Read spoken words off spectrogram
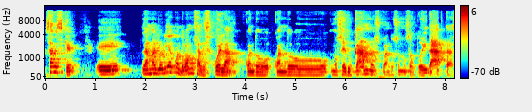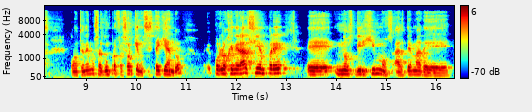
¿Sabes qué? Eh, la mayoría cuando vamos a la escuela, cuando, cuando nos educamos, cuando somos autodidactas, cuando tenemos algún profesor que nos esté guiando, eh, por lo general siempre eh, nos dirigimos al tema de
